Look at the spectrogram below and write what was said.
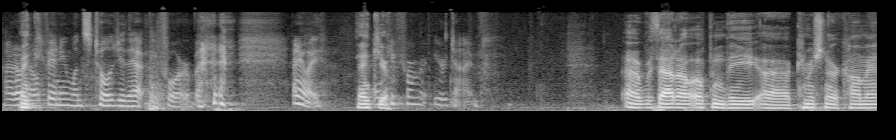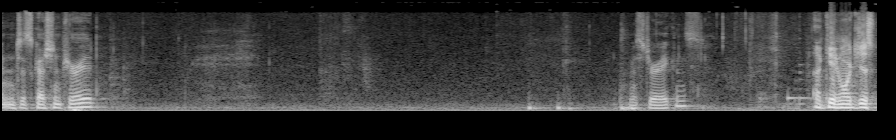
I don't Thank know if anyone's told you that before, but anyway. Thank you. Thank you for your time. Uh, With that, I'll open the uh, commissioner comment and discussion period. Mr. Akins? Again, we're just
